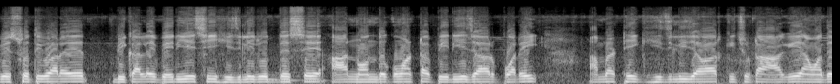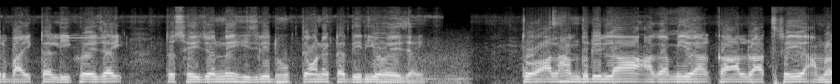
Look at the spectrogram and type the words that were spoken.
বৃহস্পতিবারের বিকালে বেরিয়েছি হিজলির উদ্দেশ্যে, আর নন্দকুমারটা পেরিয়ে যাওয়ার পরেই আমরা ঠিক হিজলি যাওয়ার কিছুটা আগে আমাদের বাইকটা লিক হয়ে যায়, তো সেই জন্যে হিজলি ঢুকতে অনেকটা দেরি হয়ে যায়। তো আলহামদুলিল্লাহ, আগামী কাল রাত্রে আমরা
